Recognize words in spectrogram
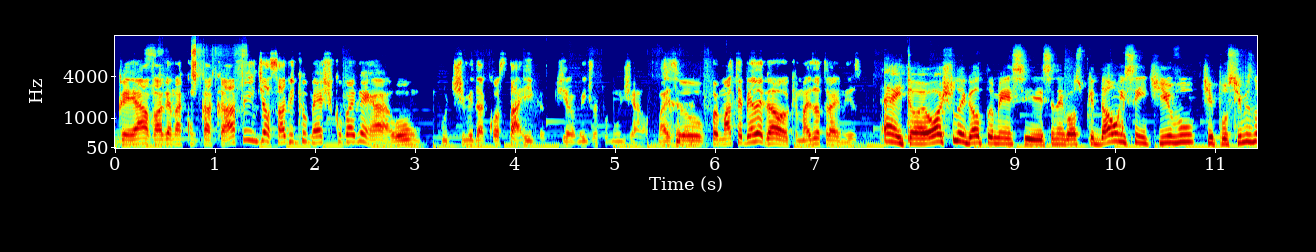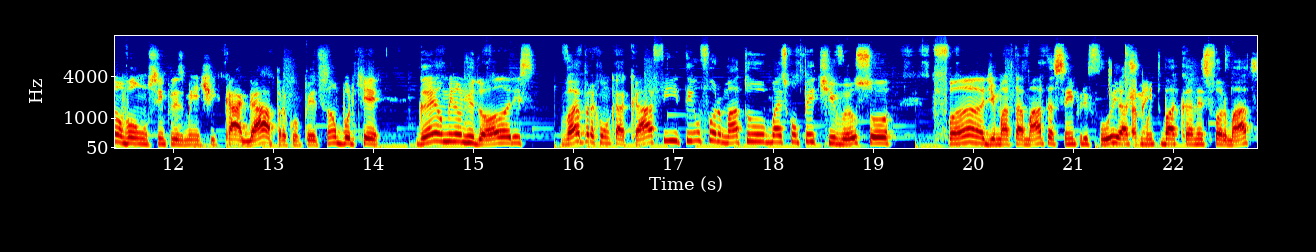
ganhar a vaga na CONCACAF, a gente já sabe que o México vai ganhar, ou o time da Costa Rica, que geralmente vai pro Mundial. Mas o formato é bem legal, é o que mais atrai mesmo. É, então, eu acho legal também esse, esse negócio, porque dá um incentivo. Tipo, os times não vão simplesmente cagar pra competição, porque ganha um milhão de dólares, vai pra CONCACAF e tem um formato mais competitivo. Eu sou fã de mata-mata, sempre fui, Eu acho também. muito bacana esse formato.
